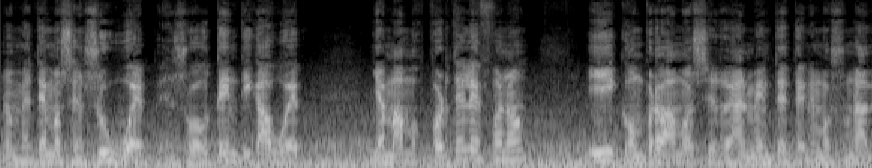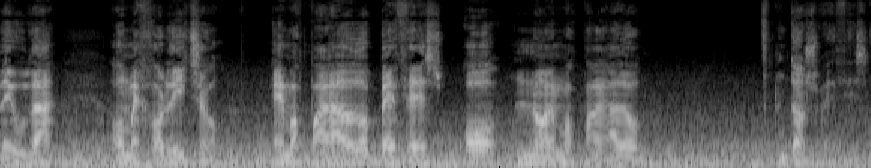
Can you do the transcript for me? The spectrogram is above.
nos metemos en su web, en su auténtica web, llamamos por teléfono y comprobamos si realmente tenemos una deuda, o mejor dicho, hemos pagado dos veces o no hemos pagado dos veces.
